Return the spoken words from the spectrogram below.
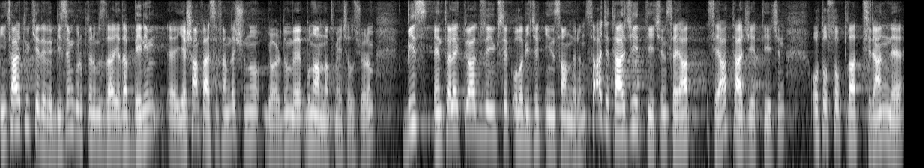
İntihar Türkiye'de ve bizim gruplarımızda ya da benim yaşam felsefemde şunu gördüm ve bunu anlatmaya çalışıyorum. Biz entelektüel düzey yüksek olabilecek insanların sadece tercih ettiği için, seyahat, seyahat tercih ettiği için otostopla, trenle,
